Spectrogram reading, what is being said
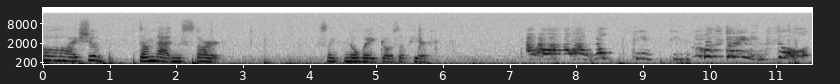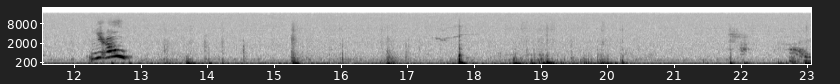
Oh, I should have done that in the start. It's like nobody goes up here. Ow, ow, ow, ow, ow. No. Team, team. Oh, don't aim me. No. No. Okay.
